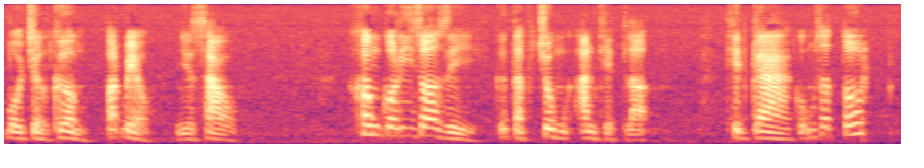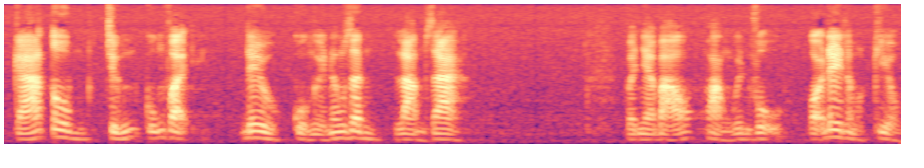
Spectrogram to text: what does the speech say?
Bộ trưởng Cường phát biểu như sau. Không có lý do gì cứ tập trung ăn thịt lợn. Thịt gà cũng rất tốt, cá tôm, trứng cũng vậy, đều của người nông dân làm ra. Và nhà báo Hoàng Nguyên Vũ gọi đây là một kiểu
